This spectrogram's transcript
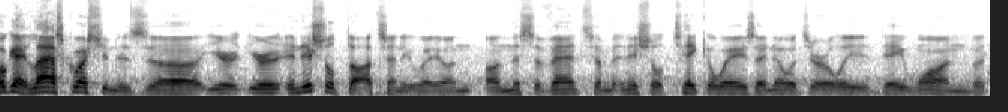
Okay, last question is uh, your, your initial thoughts anyway on, on this event, some initial takeaways. I know it's early, day one, but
